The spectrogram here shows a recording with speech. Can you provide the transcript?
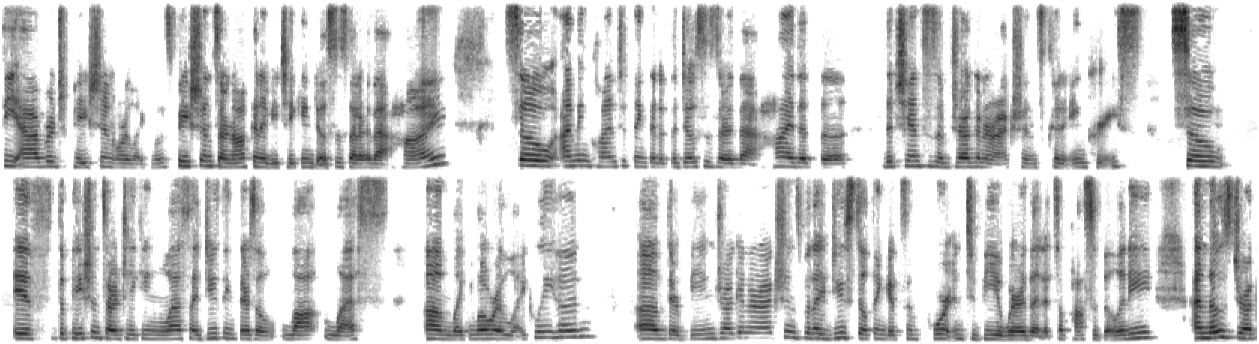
the average patient or like most patients are not going to be taking doses that are that high so i'm inclined to think that if the doses are that high that the the chances of drug interactions could increase. So if the patients are taking less, I do think there's a lot less, um, like lower likelihood of there being drug interactions, but I do still think it's important to be aware that it's a possibility. And those drug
